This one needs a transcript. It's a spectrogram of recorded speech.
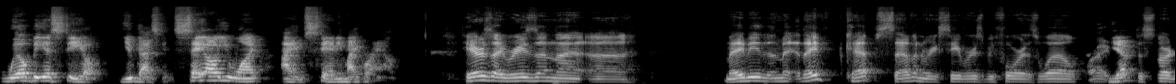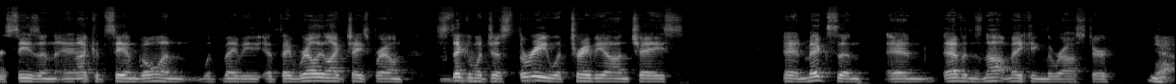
will be a steal. You guys can say all you want. I am standing my ground. Here's a reason that uh, maybe the, they've kept seven receivers before as well right. Yep. to start a season, and I could see them going with maybe if they really like Chase Brown, sticking with just three with Trayveon Chase and Mixon, and Evans not making the roster. Yeah.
